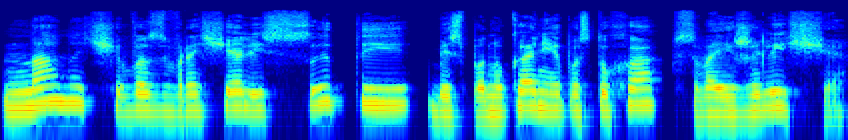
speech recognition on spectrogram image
на ночь возвращались сытые, без понукания пастуха, в свои жилища.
